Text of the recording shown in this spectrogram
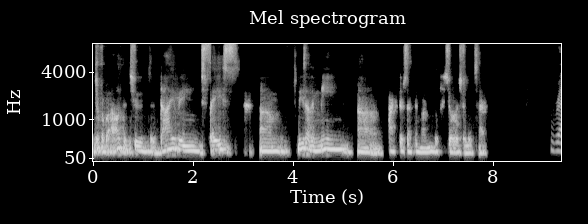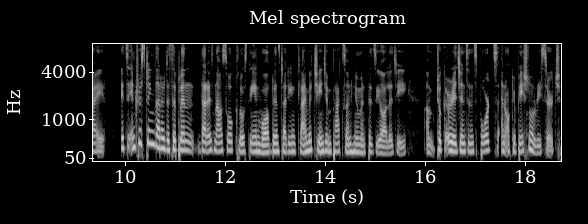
We talk about altitude, diving, space. Um, these are the main uh, factors that the environmental physiology looks at. Right. It's interesting that a discipline that is now so closely involved in studying climate change impacts on human physiology um, took origins in sports and occupational research.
